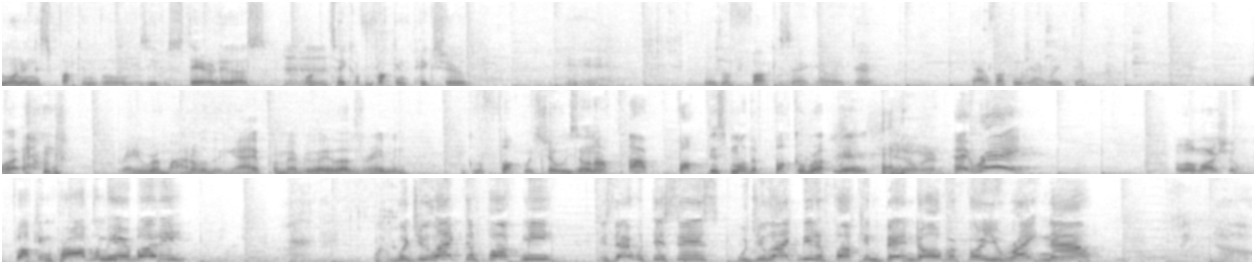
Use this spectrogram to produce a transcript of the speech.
Everyone in this fucking room is either staring at us, wanting to mm-hmm. take a fucking picture. Who the fuck is that guy right there? That fucking guy right there. What? Ray Romano, the guy from Everybody Loves Raymond? I don't give a fuck what show he's on. I'll, I'll fuck this motherfucker up, man. Hello, man. Hey, Ray! Hello, Marshall. Fucking problem here, buddy? W- would you like to fuck me? Is that what this is? Would you like me to fucking bend over for you right now? No.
